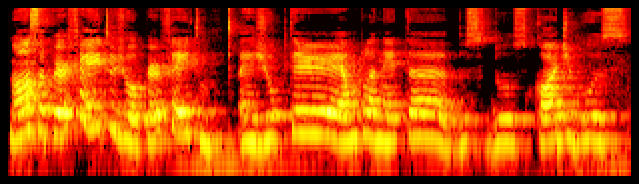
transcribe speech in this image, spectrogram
Nossa, perfeito, Jô, perfeito. É, Júpiter é um planeta dos, dos códigos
